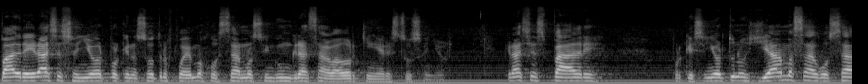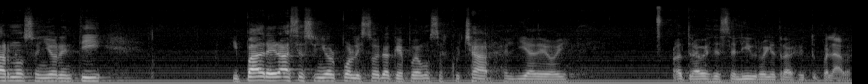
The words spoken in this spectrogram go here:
Padre, gracias Señor, porque nosotros podemos gozarnos en un gran Salvador, quien eres tú, Señor. Gracias, Padre porque Señor, tú nos llamas a gozarnos, Señor, en ti. Y Padre, gracias, Señor, por la historia que podemos escuchar el día de hoy a través de este libro y a través de tu palabra.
